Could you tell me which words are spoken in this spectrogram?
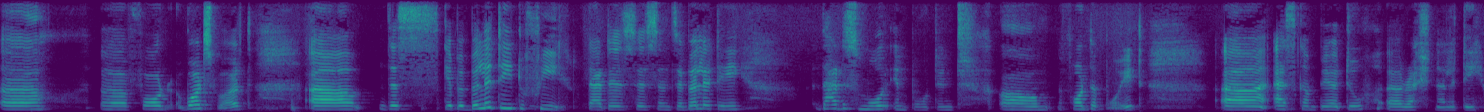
uh, for Wordsworth, uh, this capability to feel, that is his sensibility, that is more important um, for the poet uh, as compared to uh, rationality.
